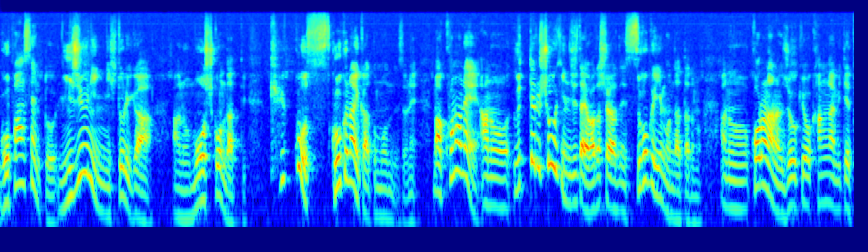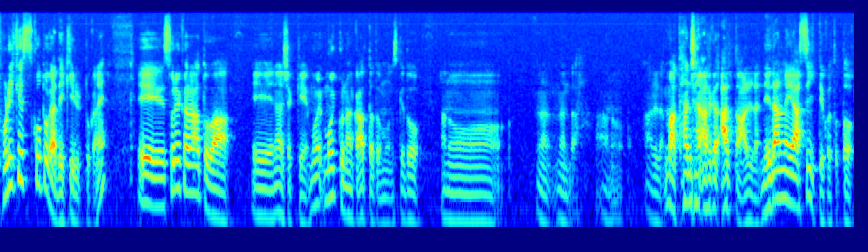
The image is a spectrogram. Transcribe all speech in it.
5%20 人に1人があの申し込んだって結構すごくないかと思うんですよね。まあ、このねあの売ってる商品自体私は、ね、すごくいいもんだったと思う。あのコロナの状況を鑑みて取り消すことができるとかね、えー、それからあとは、えー、何でしたっけ？もうもう一個なんかあったと思うんですけどあのー、ななんだ？あのあれだ。まあ単純にあれがあとあれだ。値段が安いってことと、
